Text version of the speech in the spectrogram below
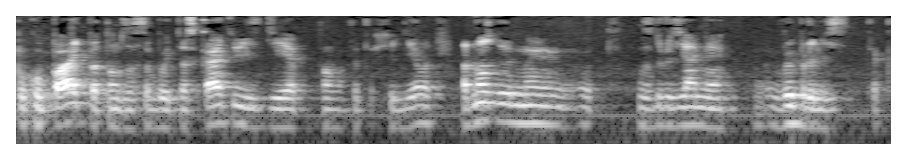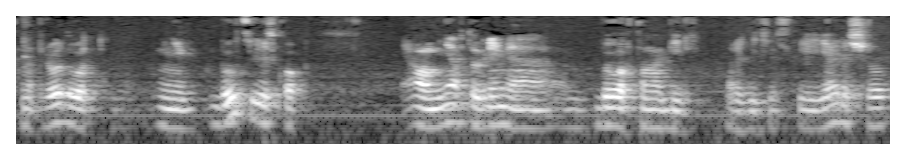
покупать, потом за собой таскать везде, потом вот это все делать. Однажды мы вот с друзьями выбрались так на природу, вот у них был телескоп, а у меня в то время был автомобиль родительский, и я решил,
